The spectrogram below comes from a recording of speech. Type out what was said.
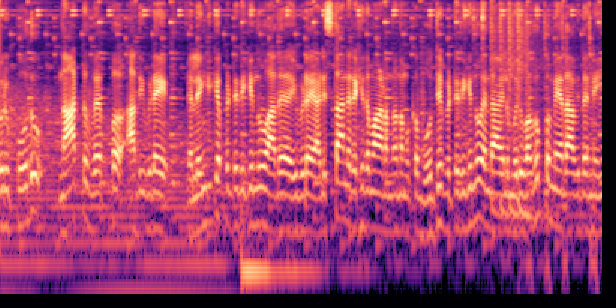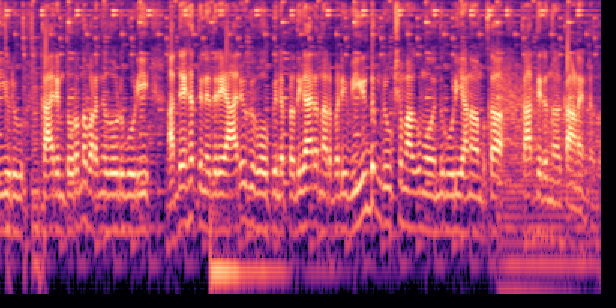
ഒരു പൊതു നാട്ടുവെപ്പ് അതിവിടെ ലംഘിക്കപ്പെട്ടിരിക്കുന്നു. അത് ഇവിടെ അടിസ്ഥാനരഹിതമാണെന്ന് നമുക്ക് ബോധ്യപ്പെട്ടിരിക്കുന്നു. എന്തായാലും ഒരു വകുപ്പ് മേധാവി തന്നെ ഈ ഒരു കാര്യം തുറന്നു പറഞ്ഞതോടുകൂടി അദ്ദേഹത്തിനെതിരെ ആരോഗ്യവകുപ്പിന്റെ പ്രതികാര നടപടി വീണ്ടും രൂക്ഷമാകുമോ എന്ന് കൂടിയാണ് നമുക്ക് കാത്തിരുന്ന് കാണേണ്ടത്.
